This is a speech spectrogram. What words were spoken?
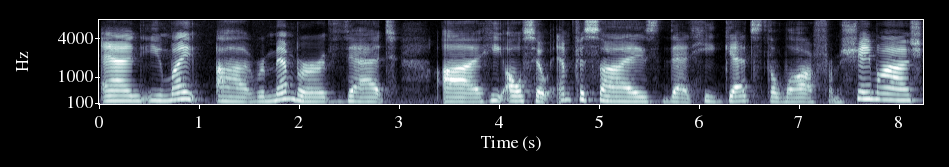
And you might uh, remember that uh, he also emphasized that he gets the law from Shamash,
